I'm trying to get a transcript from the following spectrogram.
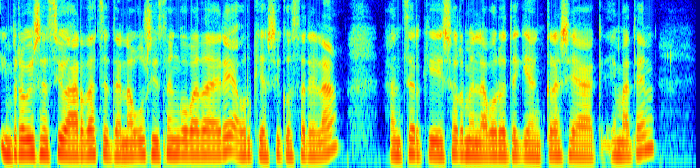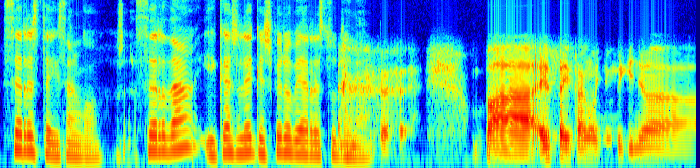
improvisazioa ardatz eta nagusi izango bada ere, aurki hasiko zarela, antzerki sormen laborotekian klaseak ematen, zer ez da izango? Zer da ikasleek espero behar ez dutena? Ba, ez da izango inundik inoa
